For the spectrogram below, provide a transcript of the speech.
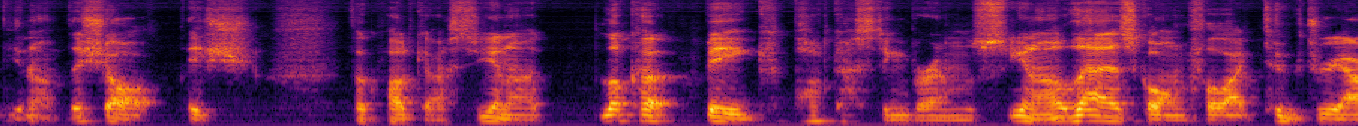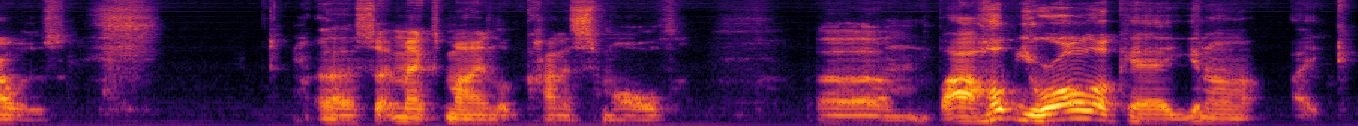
you know they're short-ish for podcasts. You know, look at big podcasting brands. You know, theirs gone for like two three hours, uh, so it makes mine look kind of small. Um, but I hope you're all okay. You know, like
